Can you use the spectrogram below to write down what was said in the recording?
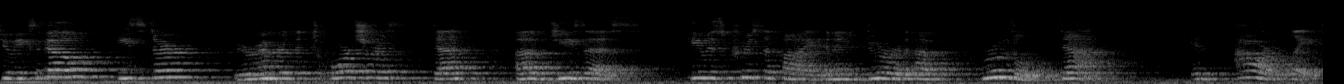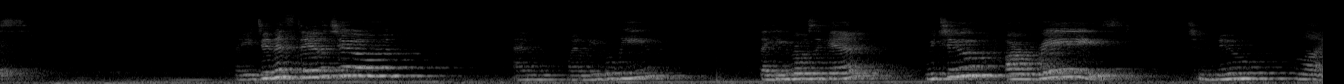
Two weeks ago, Easter, we remember the torturous death of Jesus. He was crucified and endured a brutal death in our place. But he didn't stay in the tomb. And when we believe that he rose again, we too are raised to new life.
